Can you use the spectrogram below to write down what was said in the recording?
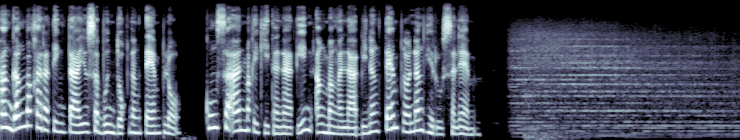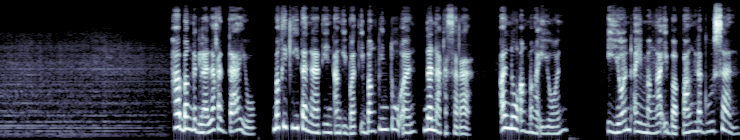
hanggang makarating tayo sa bundok ng templo, kung saan makikita natin ang mga labi ng templo ng Jerusalem. Habang naglalakad tayo, makikita natin ang iba't ibang pintuan na nakasara. Ano ang mga iyon? Iyon ay mga iba pang lagusan.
